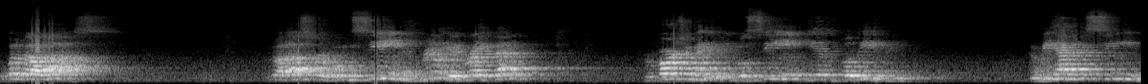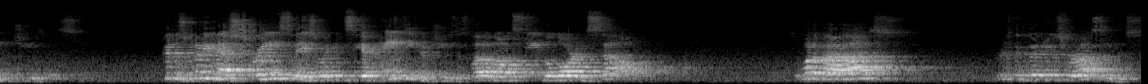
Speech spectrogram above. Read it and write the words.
What about us? But us for whom seeing is really a great benefit. For far too many people, seeing is believing. And we haven't seen Jesus. Goodness, we don't even have screens today so we can see a painting of Jesus, let alone see the Lord Himself. So what about us? Where's the good news for us in this?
